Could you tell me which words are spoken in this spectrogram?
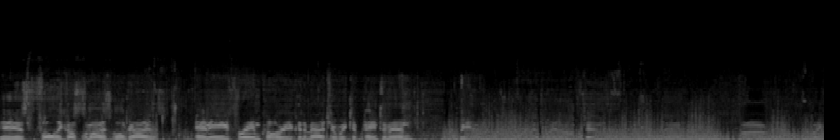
is fully customizable, guys. Any frame color you can imagine, we can paint them in. We have headlight options. Um, bike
